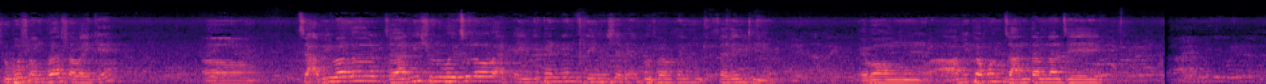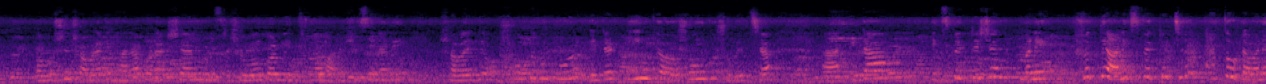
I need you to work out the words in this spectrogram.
শুভ সন্ধ্যা সবাইকে। চাবিওয়ালার জার্নি শুরু হয়েছিল একটা ইন্ডিপেন্ডেন্ট ফিল্ম হিসেবে টু থাউজেন্ড সেভেন্টিন এবং আমি তখন জানতাম না যে অবশ্যই সবার আগে ঢাকা প্রোডাকশন শুভঙ্কর মিত্র সবাইকে অসংখ্য এটার অসংখ্য শুভেচ্ছা। এটা এক্সপেকটেশন মানে সত্যি আনএক্সপেক্টেড ছিল এতটা মানে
